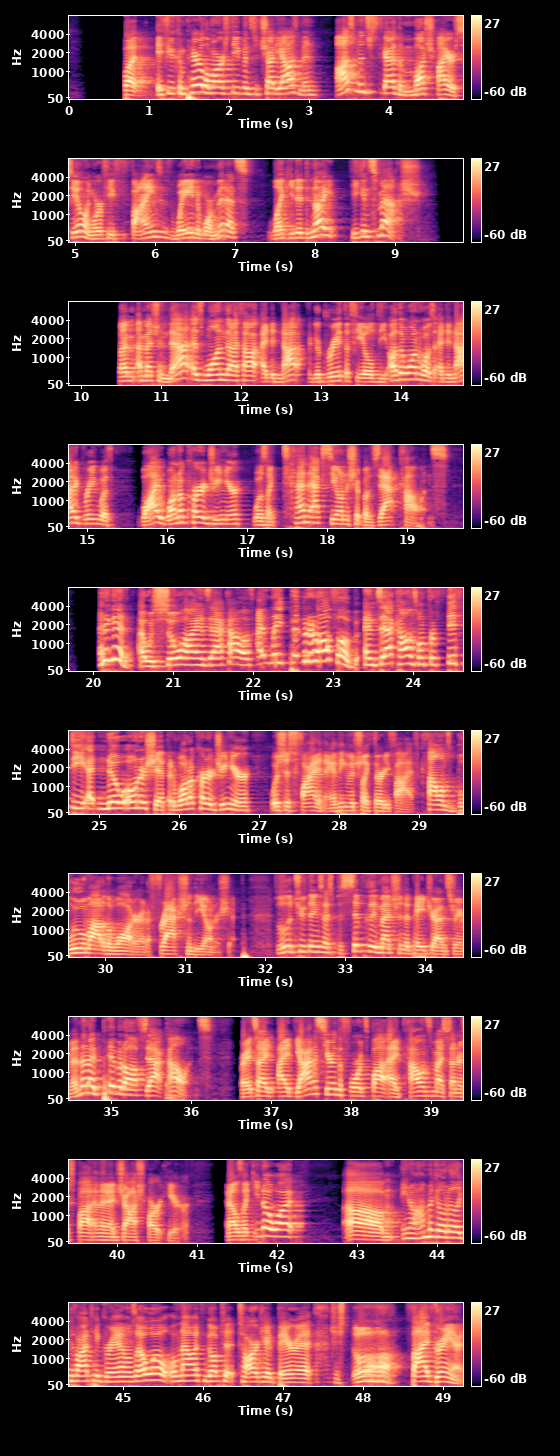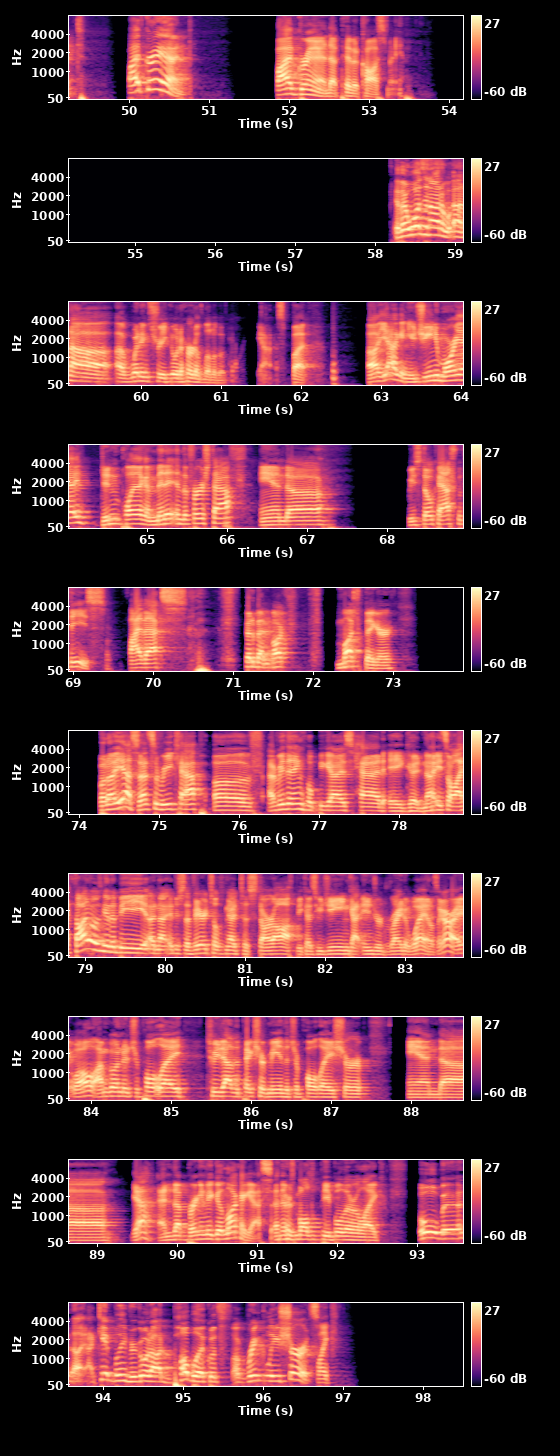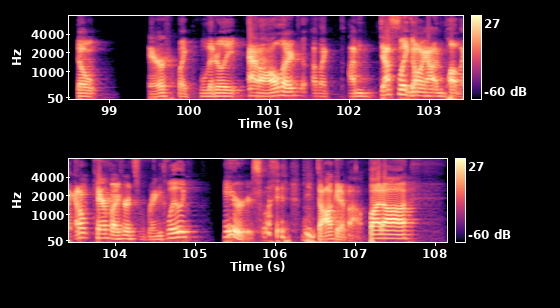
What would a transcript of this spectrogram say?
but if you compare Lamar Stevens to Cedi Osman, Osman's just the guy with a much higher ceiling where if he finds his way into more minutes, like he did tonight, he can smash. I, I mentioned that as one that I thought I did not agree with the field. The other one was I did not agree with why Wendell Carter Jr. was like 10x the ownership of Zach Collins. And again, I was so high on Zach Collins, I late pivoted off him. And Zach Collins went for 50 at no ownership, and Wendell Carter Jr. was just fine. I think. I think eventually like 35. Collins blew him out of the water at a fraction of the ownership. So those are two things I specifically mentioned in the Patreon stream. And then I pivot off Zach Collins right? So I, I had Giannis here in the forward spot, I had Collins in my center spot, and then I had Josh Hart here. And I was like, you know what? Um, you know, I'm gonna go to like Devonte Graham. I was like, oh well, well now I can go up to, to RJ Barrett. Just oh, five grand, five grand, five grand. That pivot cost me. If I wasn't on a, on a, a winning streak, it would have hurt a little bit more, to be honest. But uh, yeah, again, Eugene Omoruyi didn't play like a minute in the first half and uh, we still cash with ease. 5x could have been much, much bigger. But uh, yeah, so that's a recap of everything. Hope you guys had a good night. So I thought it was going to be a night, just a very tilting night to start off because Eugene got injured right away. I was like, all right, well, I'm going to Chipotle. Tweeted out the picture of me in the Chipotle shirt, and uh, yeah, ended up bringing me good luck, I guess. And there's multiple people that were like, oh man, I, I can't believe you're going out in public with a wrinkly shirt. It's like, don't care, like literally at all. Like, I'm like, I'm definitely going out in public. I don't care if my shirt's wrinkly. Like, cares? What are you talking about? But uh,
